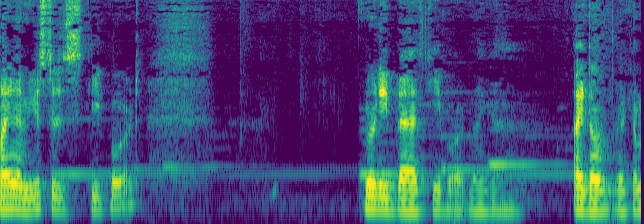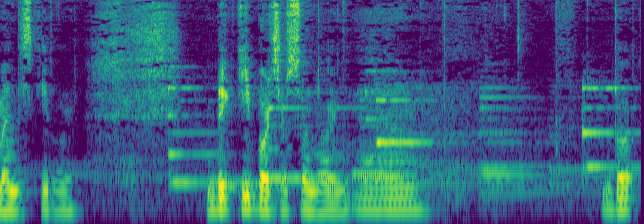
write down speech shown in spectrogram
fine, I'm used to this keyboard. Really bad keyboard, my god. I don't recommend this keyboard. Big keyboards are so annoying. Um, book.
